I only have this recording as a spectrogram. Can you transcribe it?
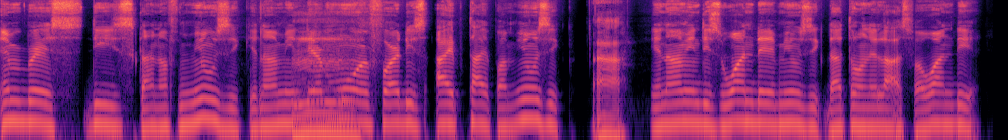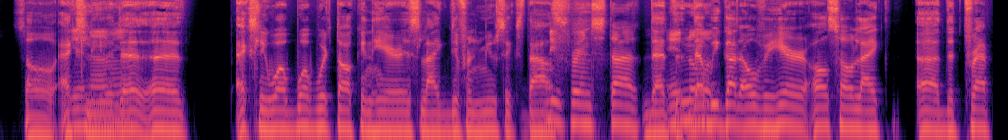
embrace these kind of music. You know what I mean? They're Mm. more for this hype type of music. Ah, You know what I mean? This one day music that only lasts for one day. so actually, what I mean? the, uh, actually, what what we're talking here is like different music styles. Different style. that You know- that we got over here also like uh the trap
